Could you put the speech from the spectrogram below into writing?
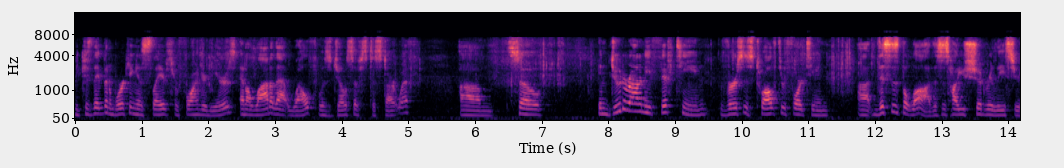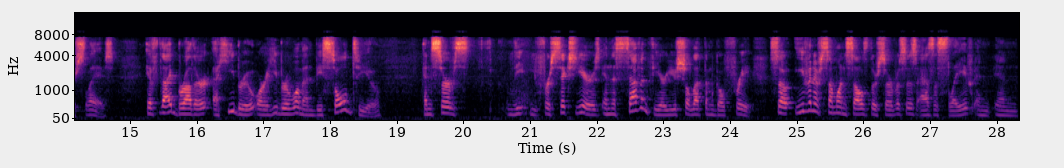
Because they've been working as slaves for 400 years, and a lot of that wealth was Joseph's to start with. Um, so in Deuteronomy 15, verses 12 through 14, uh, this is the law. This is how you should release your slaves. If thy brother, a Hebrew or a Hebrew woman, be sold to you and serves the, for six years, in the seventh year you shall let them go free. So even if someone sells their services as a slave in, in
